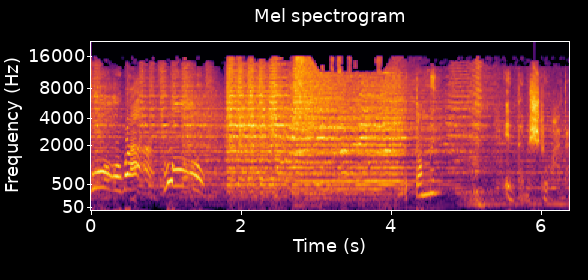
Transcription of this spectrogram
فوقوا بقى فوقوا اطمن انت مش لوحدك.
